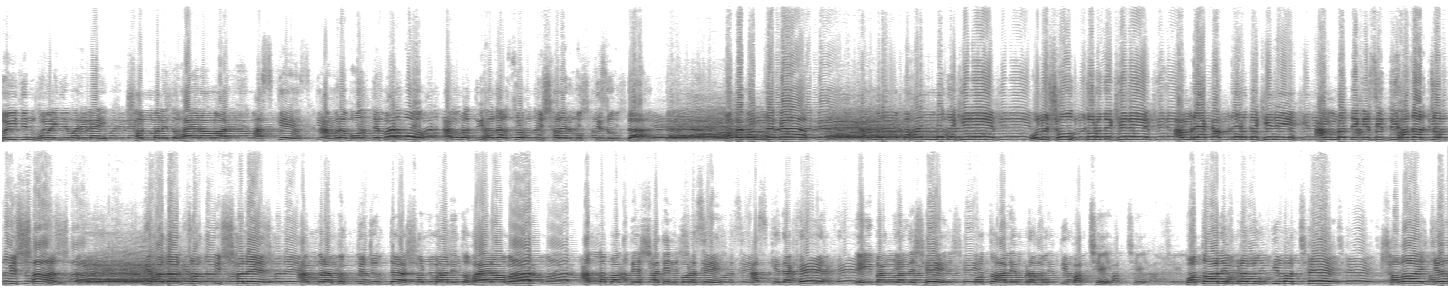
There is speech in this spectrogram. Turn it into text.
দুই দিন ঘুমাইতে পারি দুই সালের মুক্তিযোদ্ধা। কথা আমরা উনসত্তর দেখিনি আমরা একাত্তর দেখিনি, আমরা দেখেছি দুই হাজার চব্বিশ সাল। দুই হাজার চব্বিশ সালের আমরা মুক্তিযোদ্ধা, সম্মানিত ভাইয়েরা আমার আল্লাহ পাক দেশ স্বাধীন করেছে। আজকে দেখেন এই বাংলাদেশে কত আলেমরা মুক্তি পাচ্ছে। কত আলেমরা মুক্তি পাচ্ছে। সবাই জেল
